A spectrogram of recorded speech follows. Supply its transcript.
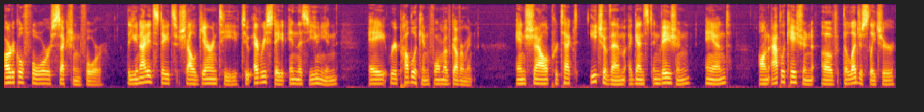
Article 4, Section 4. The United States shall guarantee to every state in this Union a republican form of government, and shall protect each of them against invasion and, on application of the legislature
